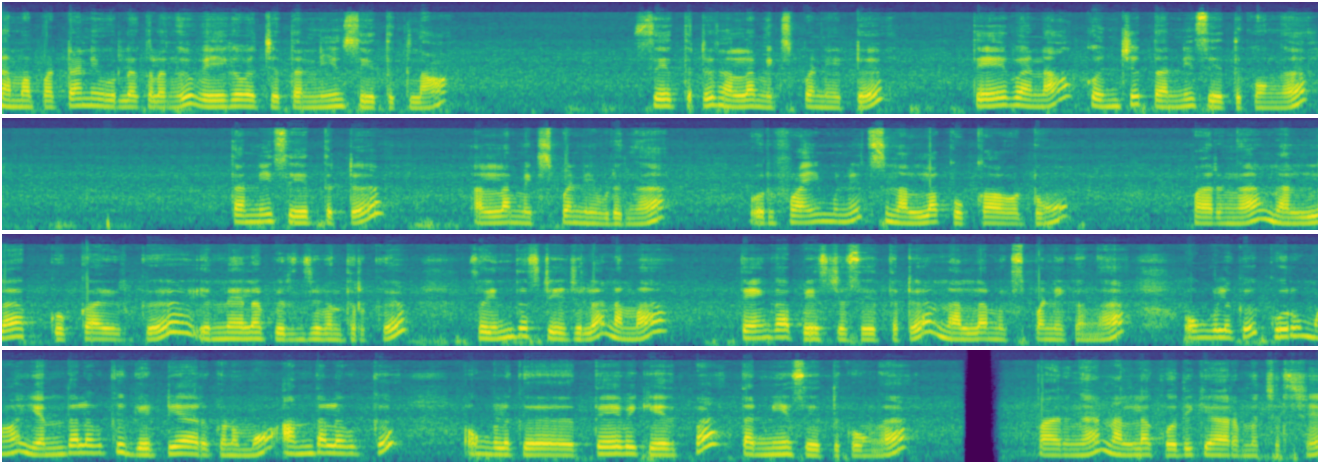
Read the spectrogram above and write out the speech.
நம்ம பட்டாணி உருளைக்கிழங்கு வேக வச்ச தண்ணியும் சேர்த்துக்கலாம். சேர்த்துட்டு நல்லா மிக்ஸ் பண்ணிவிட்டு தேவைன்னா கொஞ்சம் தண்ணி சேர்த்துக்கோங்க. தண்ணி சேர்த்துட்டு நல்லா மிக்ஸ் பண்ணி விடுங்க. ஒரு ஃபைவ் மினிட்ஸ் நல்லா குக் ஆகட்டும். பாருங்கள் நல்லா குக் ஆகிருக்கு எண்ணெயெல்லாம் பிரிஞ்சு வந்திருக்கு. ஸோ இந்த ஸ்டேஜில் நம்ம தேங்காய் பேஸ்ட்டை சேர்த்துட்டு நல்லா மிக்ஸ் பண்ணிக்கோங்க. உங்களுக்கு குருமா எந்த அளவுக்கு கெட்டியாக இருக்கணுமோ அந்தளவுக்கு உங்களுக்கு தேவைக்கேற்ப தண்ணியை சேர்த்துக்கோங்க. பாருங்கள் நல்லா கொதிக்க ஆரம்பிச்சிருச்சு.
